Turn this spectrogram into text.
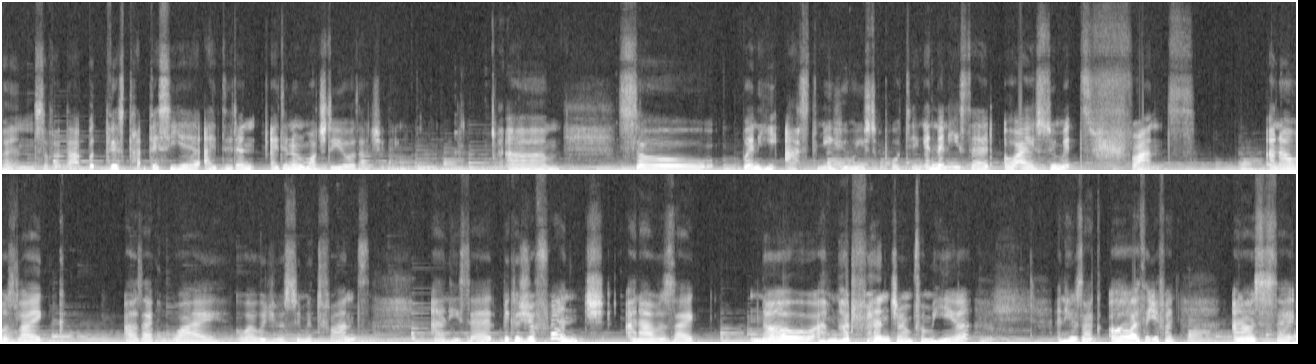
and stuff like that. But this this year, I didn't I didn't watch the Euros actually. Um, so when he asked me who were you supporting, and then he said, "Oh, I assume it's France," and I was like, I was like, why? Why would you assume it's France? And he said, because you're French. And I was like, no, I'm not French. I'm from here. And he was like, oh, I thought you're French. And I was just like,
